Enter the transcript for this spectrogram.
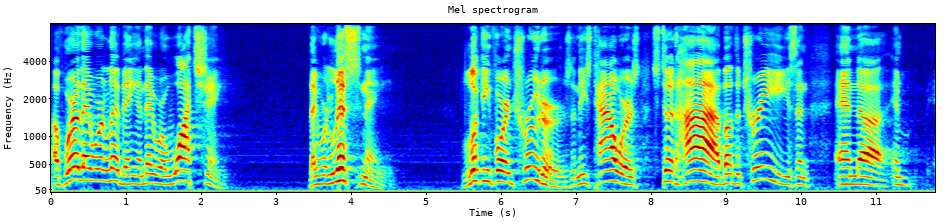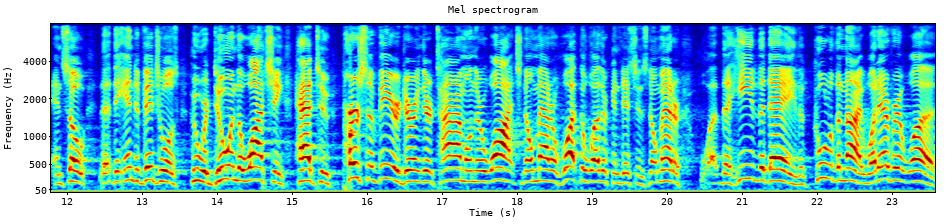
of where they were living and they were watching. They were listening looking for intruders, and these towers stood high above the trees, and and, uh, and, and so the, the, individuals who were doing the watching had to persevere during their time on their watch, no matter what the weather conditions, no matter the heat of the day, the cool of the night, whatever it was.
